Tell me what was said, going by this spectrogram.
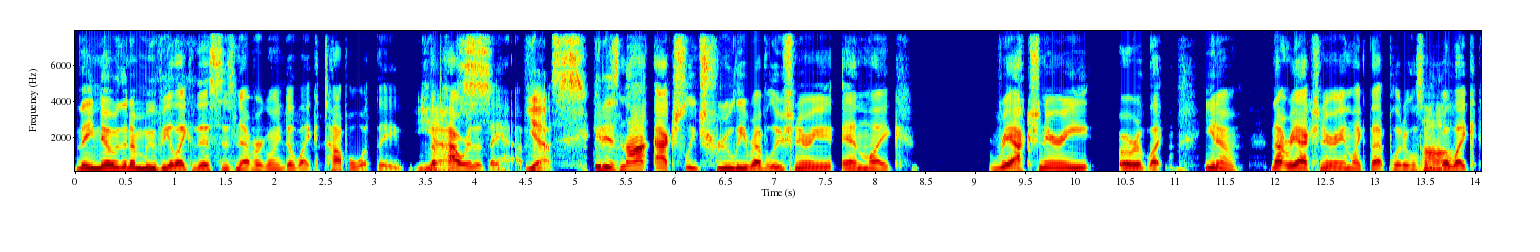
they know that a movie like this is never going to like topple what they the power that they have. Yes. It is not actually truly revolutionary and like reactionary or like you know not reactionary in like that political sense, but like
